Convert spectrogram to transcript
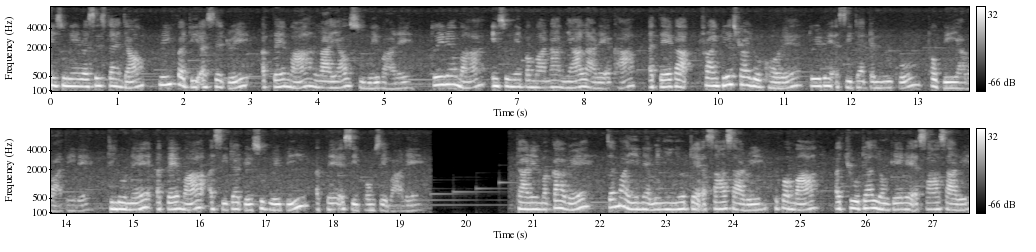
insulin resistant ကြောင့် free fatty acid တွေအသေးမှာလာရောက်စုဝေးပါတယ်။သွေးထဲမှာအင်ဆူလင်ပမာဏများလာတဲ့အခါအသည်းက triglyceride လို့ခေါ်တဲ့သွေးတွင်းအဆီဓာတ်တစ်မျိုးကို ထုတ်ပေးရပါသေးတယ်။ဒီလိုနဲ့အသည်းမှာအဆီဓာတ်တွေစုဝေးပြီးအသည်းအဆီဖုံးစေပါတယ်။ဒါရင်မကပဲ ကျန်းမာရေးနဲ့မညီညွတ်တဲ့အစားအစာတွေဥပမာ အချိုဓာတ်လွန်ကဲတဲ့အစားအစာတွေ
